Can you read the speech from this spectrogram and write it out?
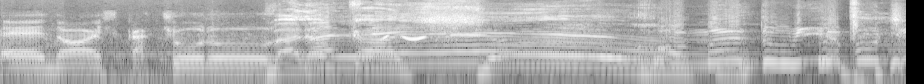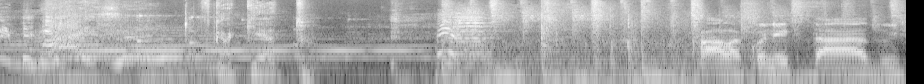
É nóis, cachorros. Valeu, Valeu! cachorro! Comando ia bom demais, né? Fica quieto. Fala conectados,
